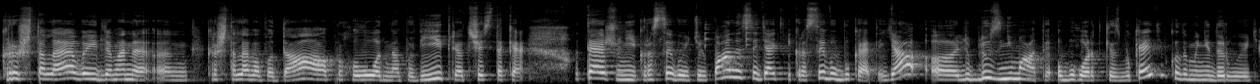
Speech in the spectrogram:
кришталевий для мене ем, кришталева вода, прохолодна повітря, щось таке. Теж у ній красиво тюльпани сидять і красиво букети. Я е, люблю знімати обгортки з букетів, коли мені дарують,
